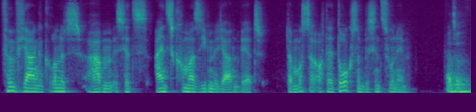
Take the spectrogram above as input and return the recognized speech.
fünf Jahren gegründet haben, ist jetzt 1,7 Milliarden wert. Da muss doch auch der Druck so ein bisschen zunehmen. Also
